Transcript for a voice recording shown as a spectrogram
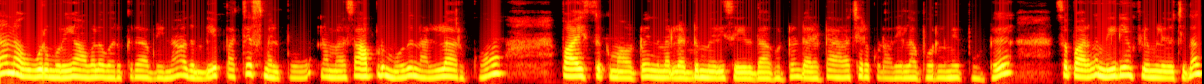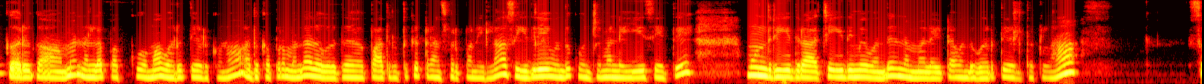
ஏன் நான் ஒவ்வொரு முறையும் அவளை வறுக்கிறேன் அப்படின்னா அதனுடைய பச்சை ஸ்மெல் போகும். நம்ம சாப்பிடும்போது நல்லாயிருக்கும் பாயசத்துக்குமாகட்டும் இந்த மாதிரி லட்டு மாரி செய்கிறதாகட்டும் டைரெக்டாக அரைச்சிடக்கூடாது எல்லா பொருளுமே போட்டு. ஸோ பாருங்கள் மீடியம் ஃப்ளேமில் வச்சு தான் கருகாமல் நல்லா பக்குவமாக வறுத்து எடுக்கணும். அதுக்கப்புறம் வந்து அதை ஒரு பாத்திரத்துக்கு ட்ரான்ஸ்ஃபர் பண்ணிடலாம். ஸோ இதுலேயே வந்து கொஞ்சமாக நெய்யை சேர்த்து முந்திரி திராட்சை இதுவுமே வந்து நம்ம லைட்டாக வந்து வறுத்து எடுத்துக்கலாம். ஸோ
